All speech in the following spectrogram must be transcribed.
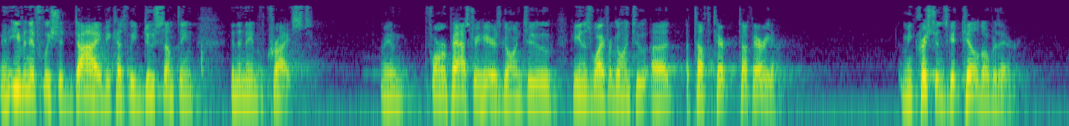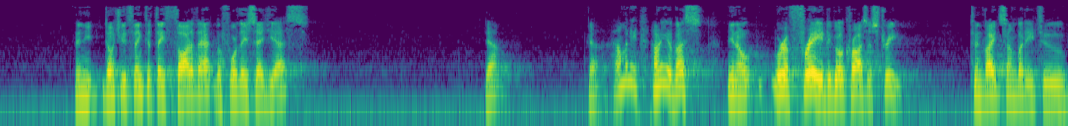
And even if we should die because we do something in the name of Christ. I mean, former pastor here is going to, he and his wife are going to a, a tough, ter- tough area. I mean, Christians get killed over there. And don't you think that they thought of that before they said yes? Yeah. Yeah. How many, how many of us, you know, we're afraid to go across the street to invite somebody to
